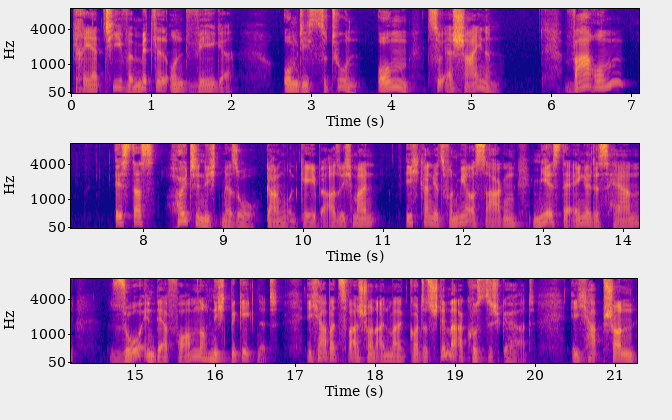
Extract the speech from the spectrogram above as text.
kreative Mittel und Wege, um dies zu tun, um zu erscheinen. Warum ist das heute nicht mehr so gang und gäbe? Also ich meine, ich kann jetzt von mir aus sagen, mir ist der Engel des Herrn so in der Form noch nicht begegnet. Ich habe zwar schon einmal Gottes Stimme akustisch gehört, ich habe schon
